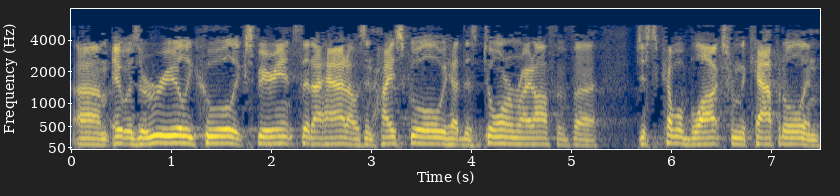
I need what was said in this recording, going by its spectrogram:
Um, it was a really cool experience that I had. I was in high school. We had this dorm right off of uh, just a couple blocks from the Capitol, and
